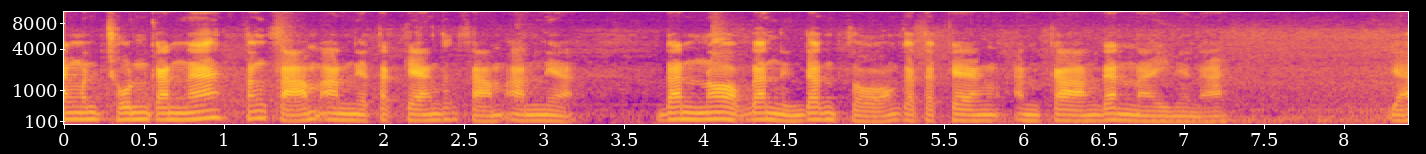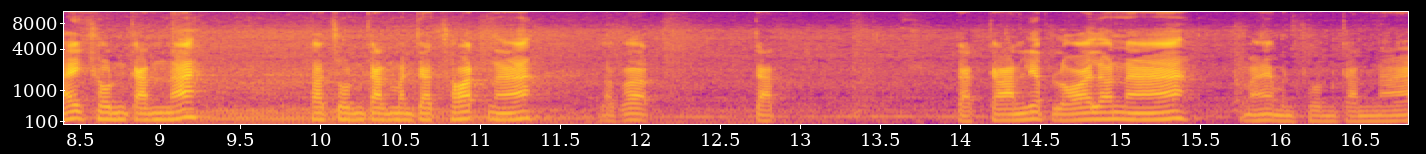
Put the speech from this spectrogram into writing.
งมันชนกันนะ ทั้งสามอันเนี่ยตะแกรงทั้งสามอันเนี่ย ด้านนอกด้านหนึ่งด้านสองกับตะแกรงอันกลางด้านในเนี่ยนะ อย่าให้ชนกันนะ ถ้าชนกันมันจะช็อตนะ แล้วก็จัดจัดการเรียบร้อยแล้วนะ ไม่ให้มันชนกันนะ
